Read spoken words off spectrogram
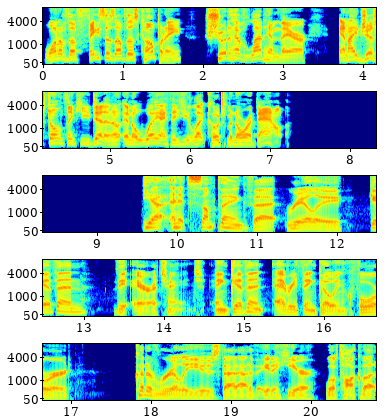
one of the faces of this company, should have led him there. And I just don't think he did. In a, in a way, I think he let Kota Minoura down. Yeah, and it's something that really, given the era change and given everything going forward, could have really used that out of Eita here. We'll talk about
